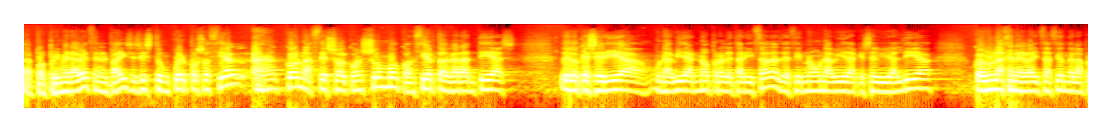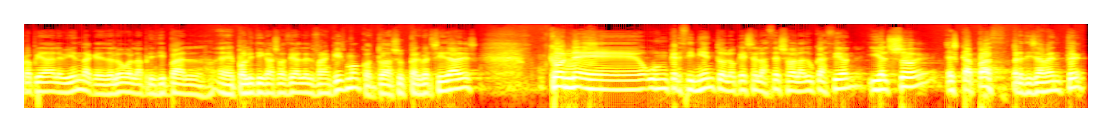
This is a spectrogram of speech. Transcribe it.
O sea, por primera vez en el país existe un cuerpo social con acceso al consumo, con ciertas garantías de lo que sería una vida no proletarizada, es decir, no una vida que se vive al día, con una generalización de la propiedad de la vivienda, que desde luego es la principal eh, política social del franquismo, con todas sus perversidades, con eh, un crecimiento de lo que es el acceso a la educación, y el PSOE es capaz precisamente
